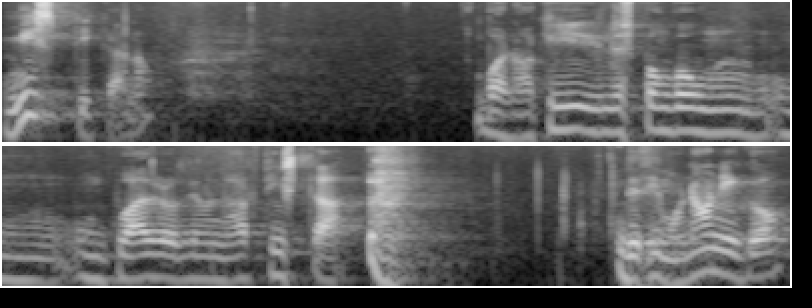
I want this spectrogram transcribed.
mística. ¿no? Bueno, aquí les pongo un, cuadro de un artista decimonónico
